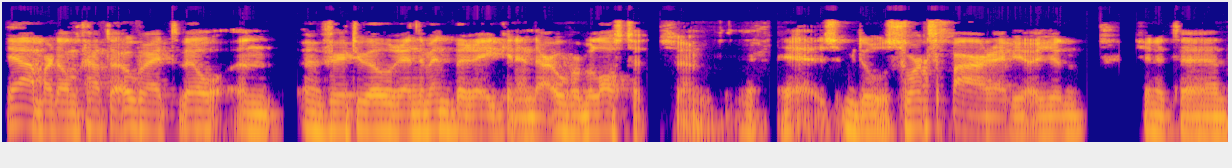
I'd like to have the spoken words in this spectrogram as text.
Ja, maar dan gaat de overheid wel een, een virtueel rendement berekenen en daarover belasten. Dus, uh, ja, dus ik bedoel, zwart sparen heb je. Als je, als je het uh,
